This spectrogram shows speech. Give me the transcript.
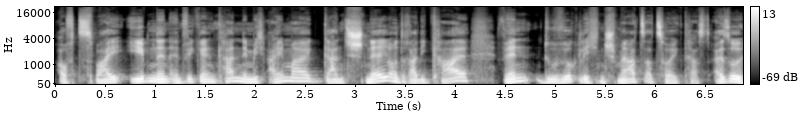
auf zwei Ebenen entwickeln kann, nämlich einmal ganz schnell und radikal, wenn du wirklich einen Schmerz erzeugt hast. Also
